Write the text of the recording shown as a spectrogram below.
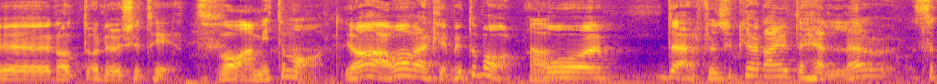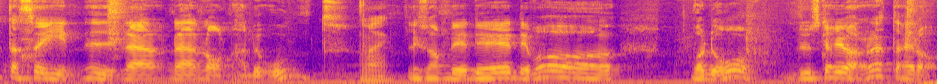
eh, något universitet. Var han mytoman? Ja, han var verkligen mytoman. Ja. Och därför så kunde han ju inte heller sätta sig in i när, när någon hade ont. Nej. Liksom det, det, det var... Vadå? Du ska göra detta idag.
